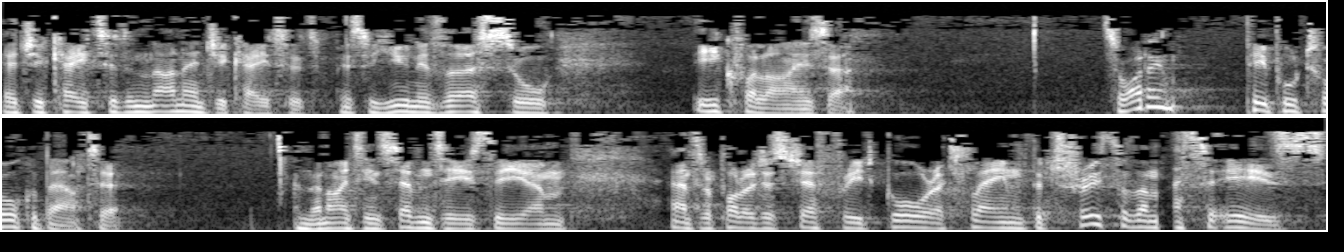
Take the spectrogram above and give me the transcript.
educated and uneducated. It's a universal equalizer. So why don't people talk about it. In the 1970s, the um, anthropologist Geoffrey Gorer claimed the truth of the matter is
